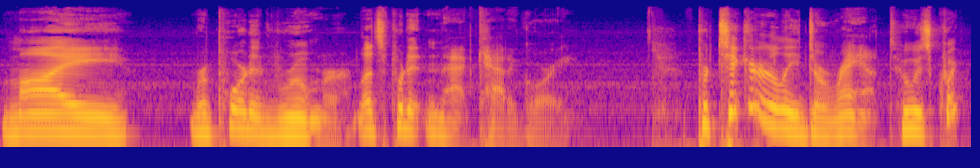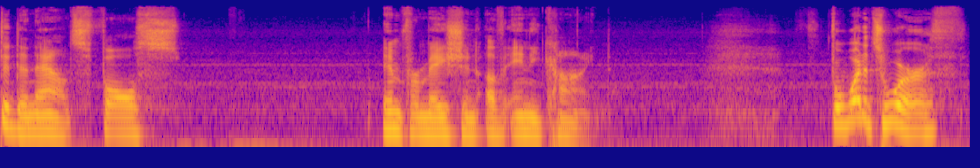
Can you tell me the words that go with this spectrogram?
My reported rumor. Let's put it in that category. Particularly Durant, who is quick to denounce false information of any kind. For what it's worth,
